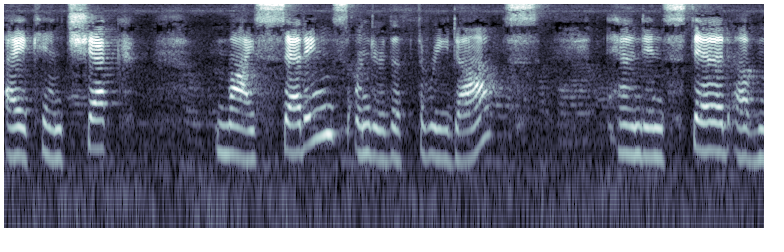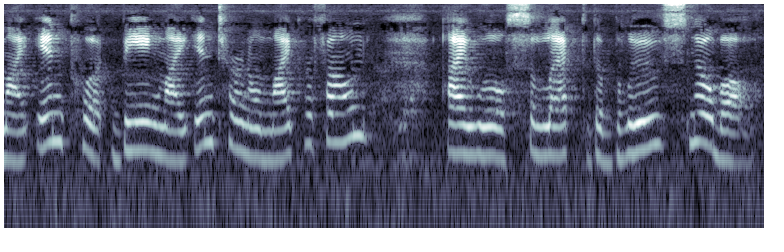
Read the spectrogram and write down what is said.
I can check my settings under the three dots. And instead of my input being my internal microphone, I will select the blue snowball.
